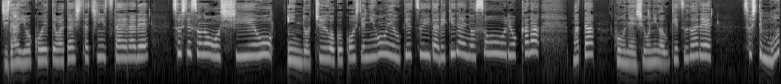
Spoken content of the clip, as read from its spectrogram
時代を超えて私たちに伝えられ、そしてその教えをインド、中国、こうして日本へ受け継いだ歴代の僧侶から、また法然上人が受け継がれ、そしてもっ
